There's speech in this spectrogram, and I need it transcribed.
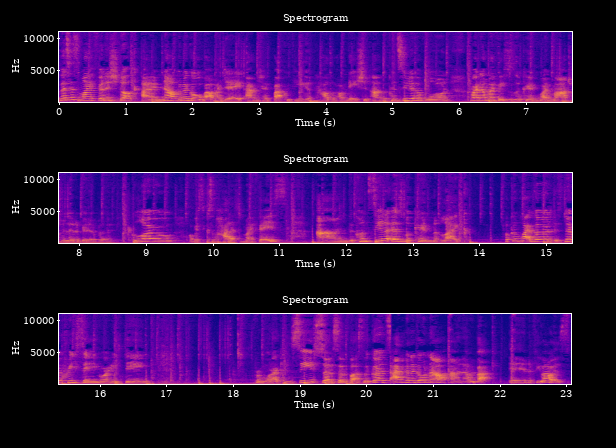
This is my finished look. I'm now gonna go about my day and check back with you on how the foundation and the concealer have worn. Right now my face is looking quite matte with a little bit of a glow, obviously because I'm highlighting my face. And the concealer is looking like, looking quite good. It's no creasing or anything from what I can see. So, so far so good. I'm gonna go now and I'll be back in a few hours.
